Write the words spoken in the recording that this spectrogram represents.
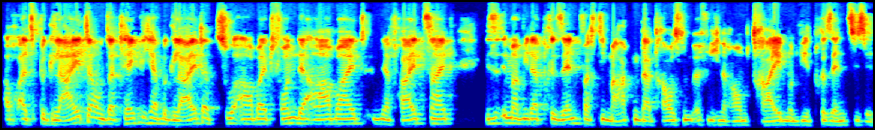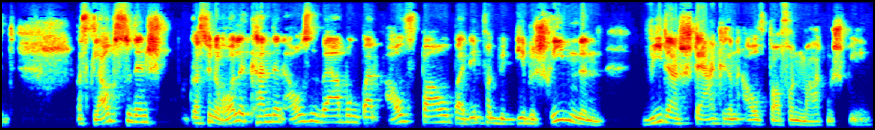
auch als Begleiter, unser täglicher Begleiter zur Arbeit, von der Arbeit in der Freizeit, ist es immer wieder präsent, was die Marken da draußen im öffentlichen Raum treiben und wie präsent sie sind. Was glaubst du denn, was für eine Rolle kann denn Außenwerbung beim Aufbau, bei dem von dir beschriebenen, wieder stärkeren Aufbau von Marken spielen?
